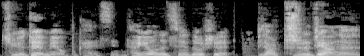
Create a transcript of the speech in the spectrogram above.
绝对没有不开心。他用的其实都是比较直这样的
